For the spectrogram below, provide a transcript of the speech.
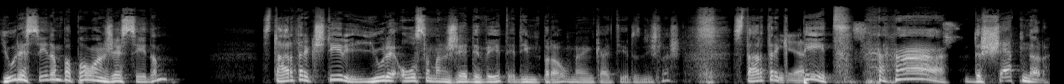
Jure 7,5, Anže 7. Star Trek 4, Jure 8, a že 9, edim prav, ne vem, kaj ti razmišljaš. Star Trek Ja. 5, haha, The Shatner,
